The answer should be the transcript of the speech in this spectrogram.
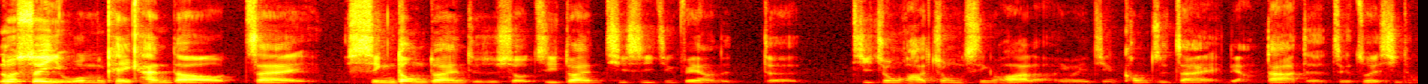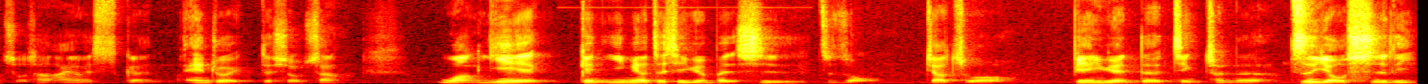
那么，所以我们可以看到，在行动端，就是手机端，其实已经非常的的集中化、中心化了，因为已经控制在两大的这个作业系统手上，iOS 跟 Android 的手上。网页跟 email 这些原本是这种叫做。边缘的仅存的自由势力，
